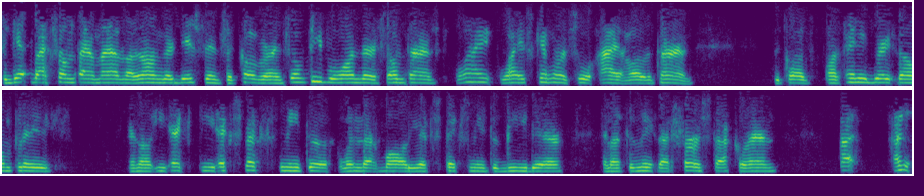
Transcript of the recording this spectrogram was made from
to get back, sometimes I have a longer distance to cover, and some people wonder sometimes why why is Kevin so high all the time? Because on any breakdown play, you know, he ex- he expects me to win that ball. He expects me to be there, and I to make that first tackle. And I I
